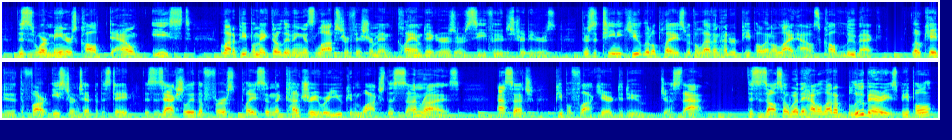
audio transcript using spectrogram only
This is where Mainers call down east. A lot of people make their living as lobster fishermen, clam diggers, or seafood distributors. There's a teeny cute little place with 1,100 people in a lighthouse called Lubec, located at the far eastern tip of the state. This is actually the first place in the country where you can watch the sunrise. As such, people flock here to do just that. This is also where they have a lot of blueberries, people.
